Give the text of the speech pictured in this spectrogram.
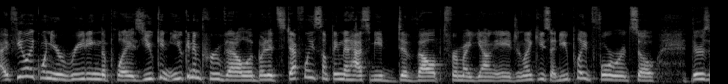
i feel like when you're reading the plays you can you can improve that a little but it's definitely something that has to be developed from a young age. And like you said you played forward so there's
